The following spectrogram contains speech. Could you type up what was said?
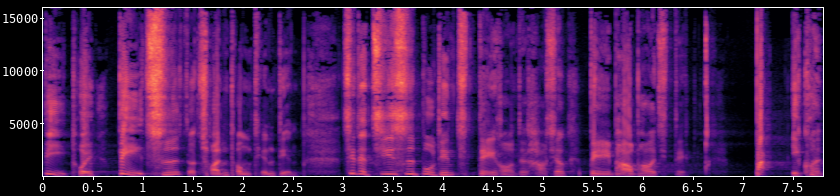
必推必吃的传统甜点。这个鸡丝布丁得好的，好像白泡泡一得，啪一块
